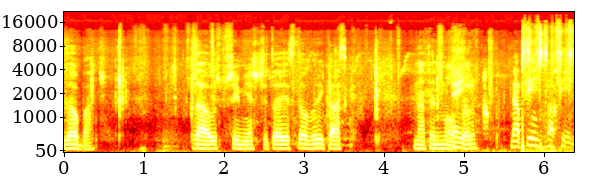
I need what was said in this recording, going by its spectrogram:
Zobacz. Załóż, przyjmiesz, czy to jest dobry kask na ten motor. Na 5-2-5.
